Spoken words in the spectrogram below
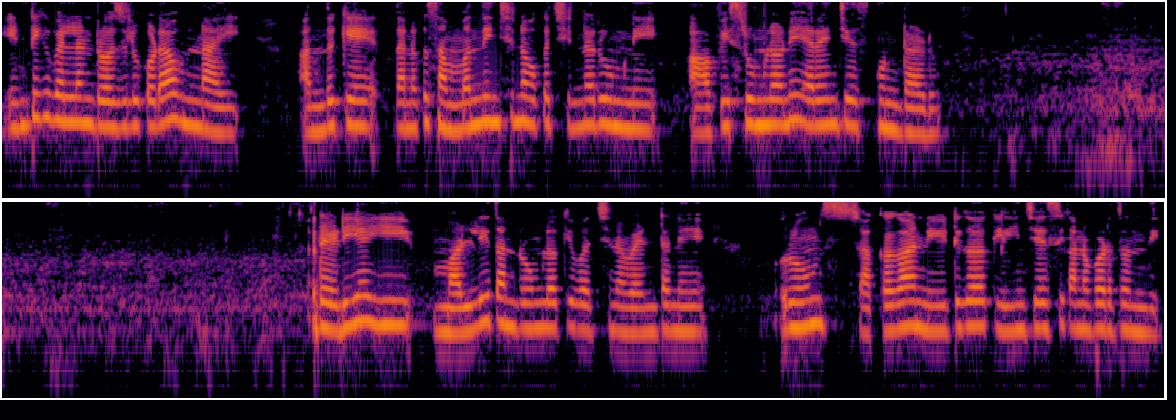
ఇంటికి వెళ్ళని రోజులు కూడా ఉన్నాయి. అందుకే తనకు సంబంధించిన ఒక చిన్న రూమ్ని ఆఫీస్ రూమ్లోనే అరేంజ్ చేసుకుంటాడు. రెడీ అయ్యి మళ్ళీ తన రూమ్లోకి వచ్చిన వెంటనే రూమ్స్ చక్కగా నీట్గా క్లీన్ చేసి కనపడుతుంది.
